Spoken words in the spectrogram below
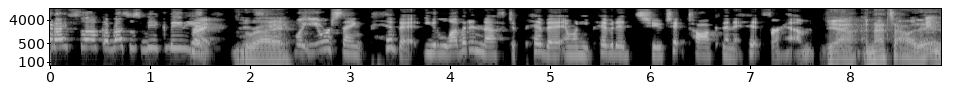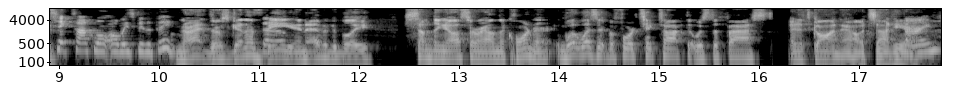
it, I suck. I'm not supposed to be a comedian. Right. Instead, Right. What you were saying, pivot. You love it enough to pivot. And when he pivoted to TikTok, then it hit for him. Yeah, and that's how it is. And. TikTok won't always be the thing. Right. There's gonna So- be inevitably something else around the corner. What was it before TikTok that was the fast? And it's gone now. It's not here. Fine.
